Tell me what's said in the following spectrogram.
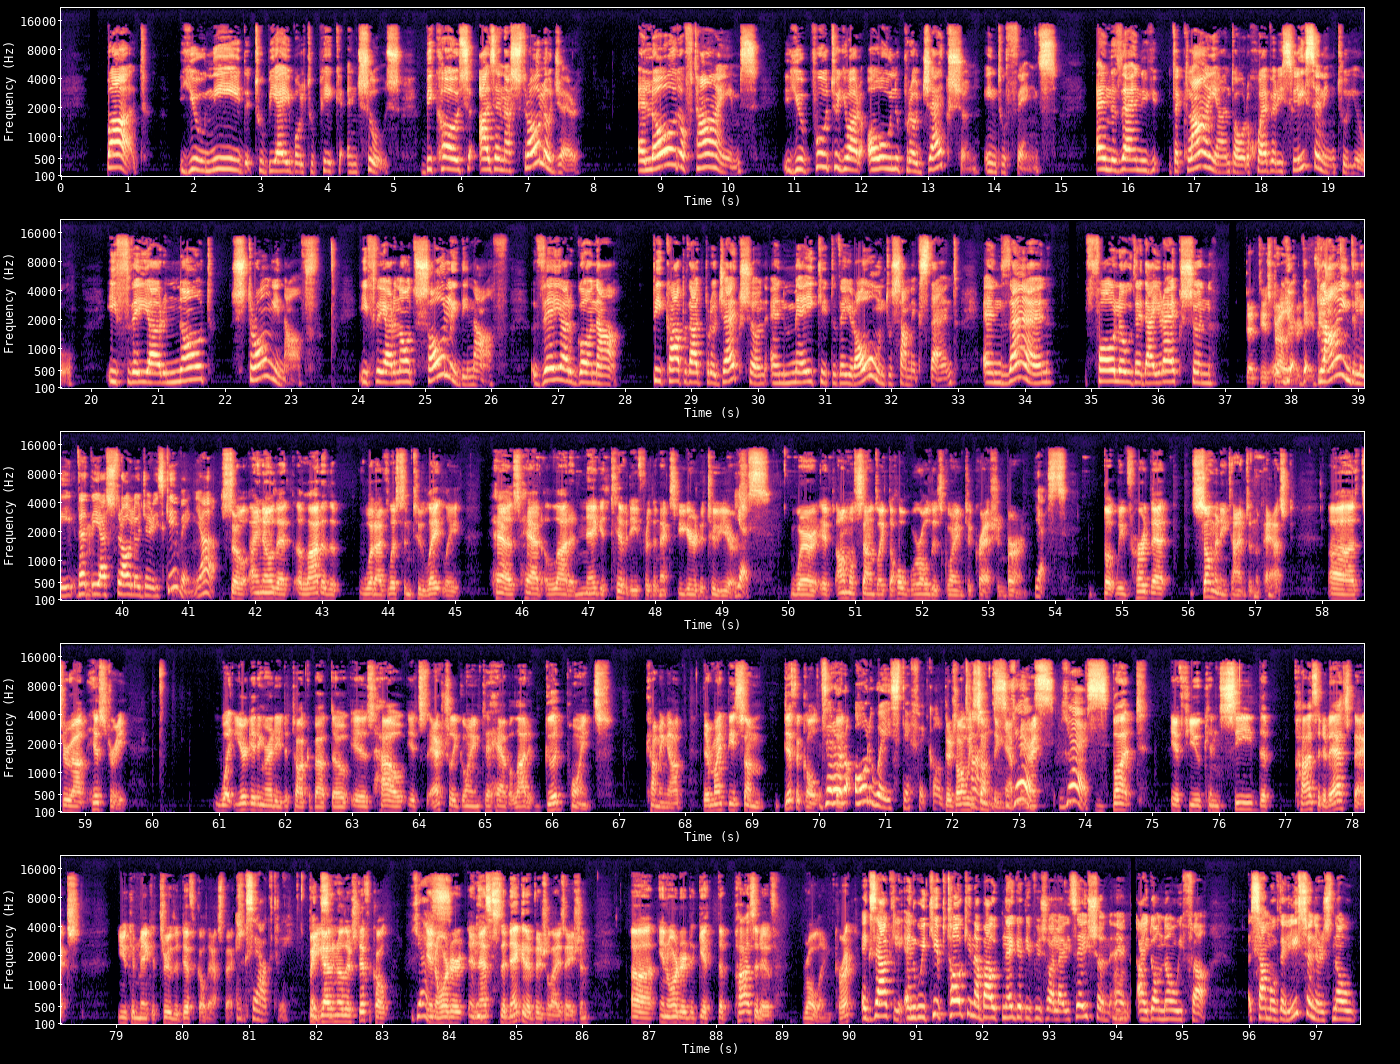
but you need to be able to pick and choose because as an astrologer, a lot of times you put your own projection into things and then the client or whoever is listening to you if they are not strong enough if they are not solid enough they are gonna pick up that projection and make it their own to some extent and then follow the direction That the astrologer gave blindly that hmm. the astrologer is giving yeah. So I know that a lot of the what I've listened to lately has had a lot of negativity for the next year to two years. yes Where it almost sounds like the whole world is going to crash and burn. yes But we've heard that so many times in the past uh, throughout history. What you're getting ready to talk about, though, is how it's actually going to have a lot of good points coming up. There might be some difficult, There are always difficult. There's always times. something happening, right? yes, Yes, But if you can see the positive aspects, you can make it through the difficult aspects. exactly. But you got to know there's difficult Yes. in order, and It's- that's the negative visualization. Uh, in order to get the positive rolling, correct? Exactly. And we keep talking about negative visualization, Mm-hmm. and I don't know if uh, some of the listeners know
